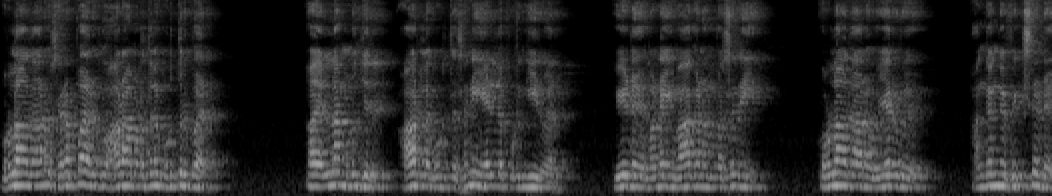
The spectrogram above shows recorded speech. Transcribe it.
பொருளாதாரம் சிறப்பாக இருக்கும். ஆறாம் இடத்துல கொடுத்துருப்பார். அதெல்லாம் முடிஞ்சது. ஆறில் கொடுத்த சனி ஏழில் பிடுங்கிடுவார் வீடு மனை வாகனம் வசதி பொருளாதார உயர்வு அங்கங்கே ஃபிக்ஸடு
